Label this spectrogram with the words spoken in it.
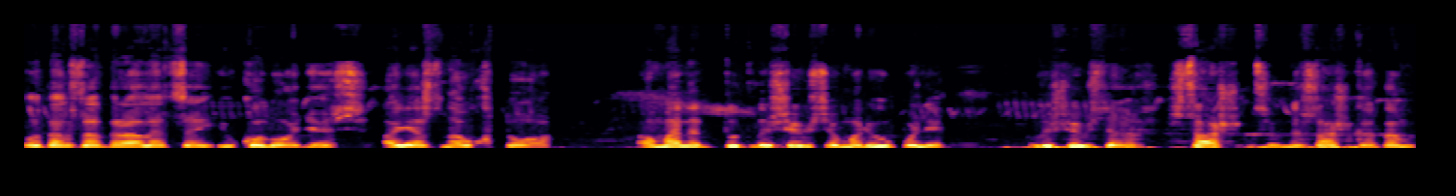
отак задрали це і в колодязь, а я знав хто. А в мене тут лишився в Маріуполі, лишився Саш, не Сашка, там,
